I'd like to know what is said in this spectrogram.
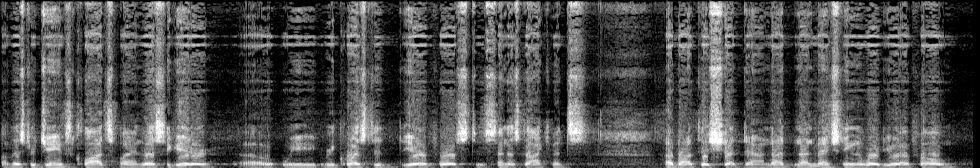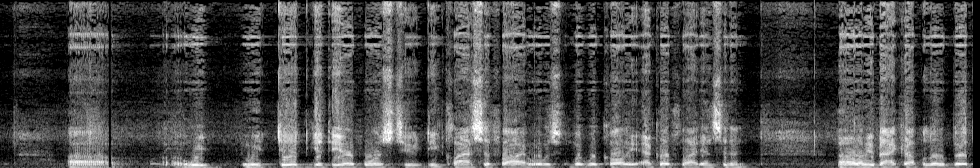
Mr. James Klotz, my investigator, uh, we requested the Air Force to send us documents about this shutdown, not, not mentioning the word UFO. Uh, we, we did get the Air Force to declassify what was what we'll call the Echo Flight incident. Uh, let me back up a little bit.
